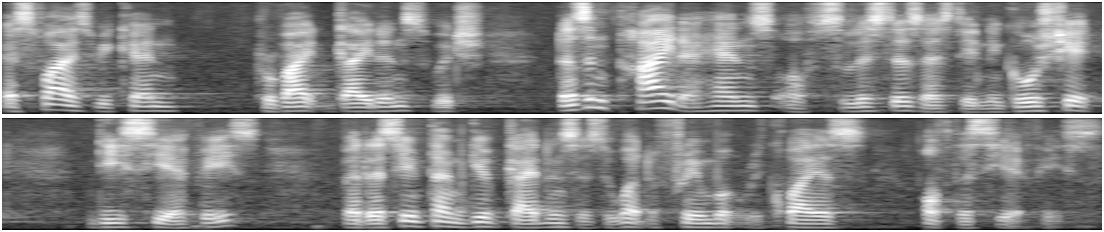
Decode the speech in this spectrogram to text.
as far as we can provide guidance which doesn't tie the hands of solicitors as they negotiate these CFAs, but at the same time give guidance as to what the framework requires of the CFAs.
